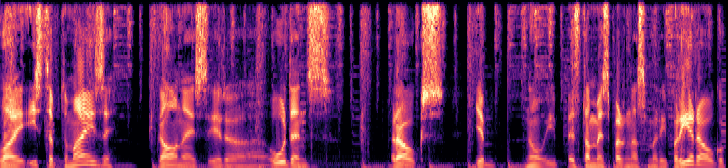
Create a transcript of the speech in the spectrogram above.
Lai izceptu maizi, galvenais ir uh, ūdens, raugs, jeb nu, pēc tam mēs parunāsim arī par ieraugu.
